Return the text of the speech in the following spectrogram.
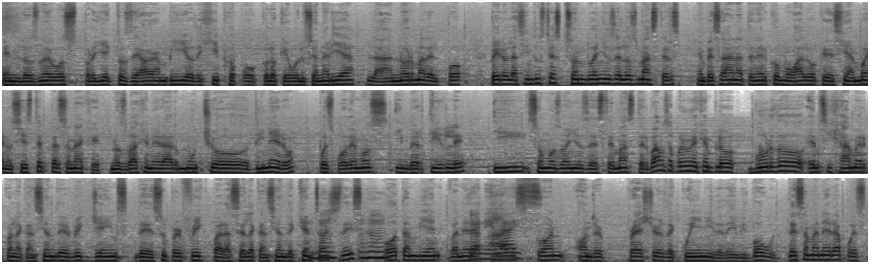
en los nuevos proyectos de RB o de hip hop o con lo que evolucionaría la norma del pop pero las industrias que son dueños de los masters empezaban a tener como algo que decían, bueno, si este personaje nos va a generar mucho dinero, pues podemos invertirle y somos dueños de este máster. Vamos a poner un ejemplo burdo, MC Hammer con la canción de Rick James de Super Freak para hacer la canción de Can't Touch This, o también Vanilla Ice, con Under Pressure de Queen y de David Bowie. De esa manera, pues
